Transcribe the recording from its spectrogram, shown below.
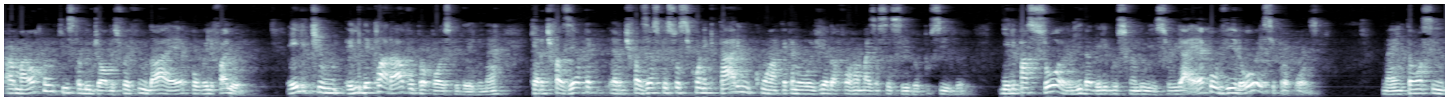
a maior conquista do Jobs foi fundar a Apple, ele falhou. Ele tinha um, ele declarava o propósito dele, né? Que era de fazer era de fazer as pessoas se conectarem com a tecnologia da forma mais acessível possível. E ele passou a vida dele buscando isso. E a Apple virou esse propósito. Né? Então, assim,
